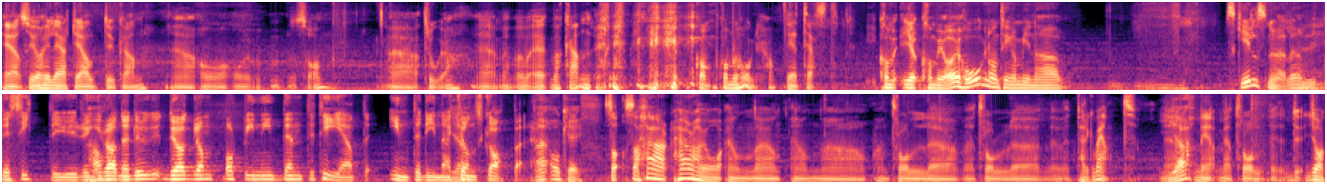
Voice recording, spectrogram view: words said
Eh, så jag har ju lärt dig allt du kan. eh, Och, och så. Tror jag. Men vad- vad kan du? Kom, kommer du ihåg det? Det är ett test. Kommer jag, kommer jag ihåg någonting om mina skills nu eller? Du, Det sitter ju i ryggraden. Du, du har glömt bort din identitet, inte dina Ja. kunskaper. Nej, okej. Så, så här, här har jag en, eh, en, eh, en troll, eh, troll ett pergament. eh, Ja. Med, med troll. Jag,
